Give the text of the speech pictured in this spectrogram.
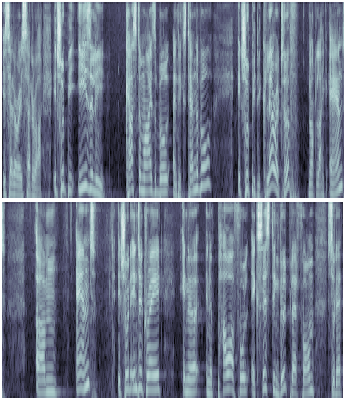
etc., etc. It should be easily customizable and extendable. It should be declarative, not like Ant. Um, and it should integrate in a, in a powerful existing build platform so that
